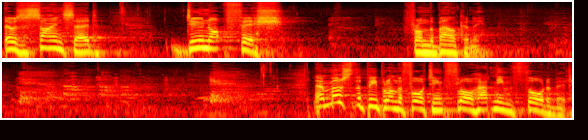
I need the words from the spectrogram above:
there was a sign said, Do not fish from the balcony. Now, most of the people on the 14th floor hadn't even thought of it.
